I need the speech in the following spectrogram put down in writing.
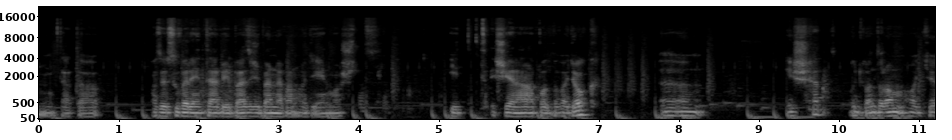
Mm, tehát a, az ő szuverén tervében ez is benne van, hogy én most itt és ilyen állapotban vagyok. És hát úgy gondolom, hogy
